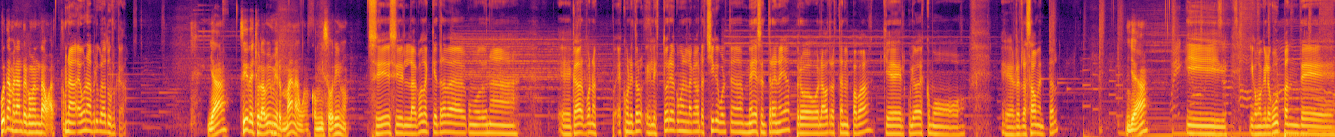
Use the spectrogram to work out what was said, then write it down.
Puta, me la han recomendado harto. Una, es una película turca. ¿Ya? Sí, de hecho la veo mi hermana, weón, con mi sobrino. Sí, sí, la cosa es que trata como de una eh, cabra, bueno, es como la, la historia como en la cabra chica, igual está media centrada en ella, pero la otra está en el papá, que el culiado es como eh, retrasado mental. ¿Ya? Y, y como que lo culpan de,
